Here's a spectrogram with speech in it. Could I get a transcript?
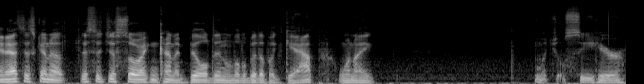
and that's just gonna this is just so I can kind of build in a little bit of a gap when I what you'll see here.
